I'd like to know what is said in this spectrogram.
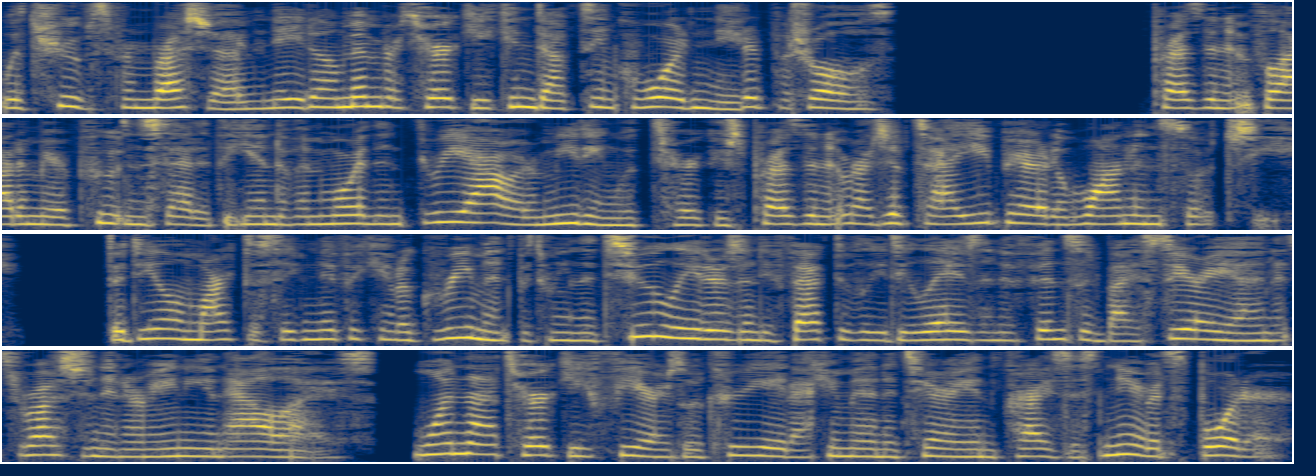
with troops from Russia and NATO member Turkey conducting coordinated patrols. President Vladimir Putin said at the end of a more than three-hour meeting with Turkish President Recep Tayyip Erdogan in Sochi. The deal marked a significant agreement between the two leaders and effectively delays an offensive by Syria and its Russian and Iranian allies, one that Turkey fears would create a humanitarian crisis near its border.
